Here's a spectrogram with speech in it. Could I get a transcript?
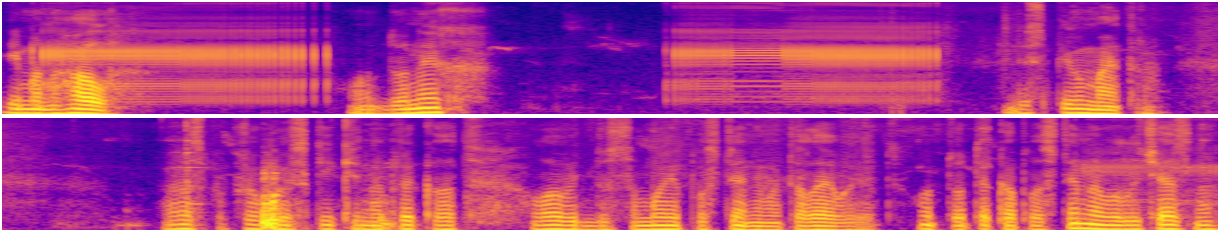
і мангал. От до них десь пів метра. Зараз попробую, скільки, наприклад, ловить до самої пластини металевої. От, тут така пластина величезна.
